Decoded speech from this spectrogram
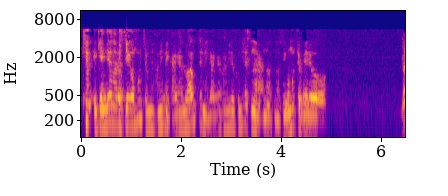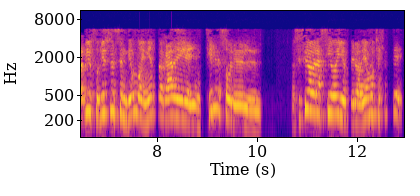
Que, que en Dios no lo sigo mucho, a mí me cargan los autos y me cargan Rápido y Furioso, no, no, no sigo mucho, pero Rápido y Furioso encendió un movimiento acá de en Chile sobre el. No sé si habrá sido ellos, pero había mucha gente.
